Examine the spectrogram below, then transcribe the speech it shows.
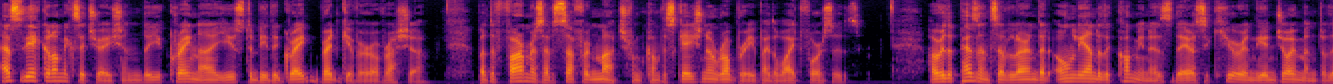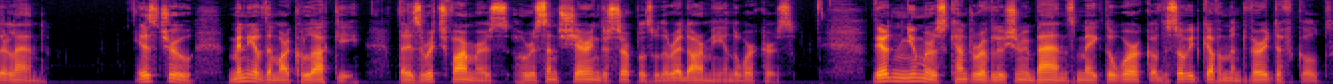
As to the economic situation, the Ukraina used to be the great bread giver of Russia, but the farmers have suffered much from confiscation and robbery by the white forces. However, the peasants have learned that only under the communists they are secure in the enjoyment of their land. It is true, many of them are kulaki, that is, rich farmers who resent sharing their surplus with the Red Army and the workers. Their numerous counter-revolutionary bands make the work of the Soviet government very difficult.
